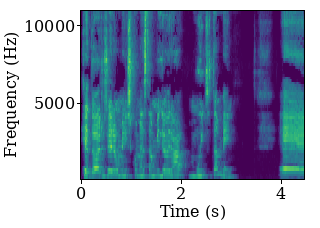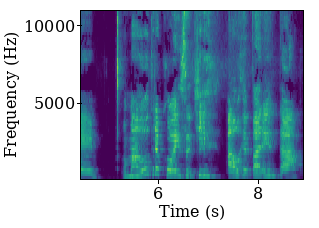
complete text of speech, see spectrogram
redor geralmente começam a melhorar muito também. É, uma outra coisa que, ao reparentar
